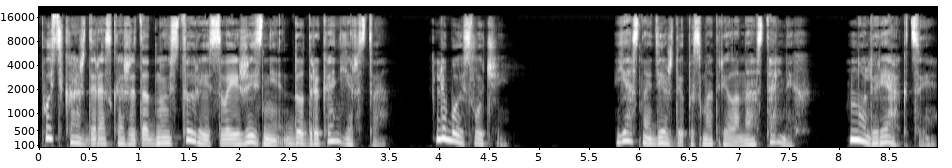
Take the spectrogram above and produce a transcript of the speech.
«Пусть каждый расскажет одну историю из своей жизни до драконьерства. Любой случай». Я с надеждой посмотрела на остальных. Ноль реакции.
